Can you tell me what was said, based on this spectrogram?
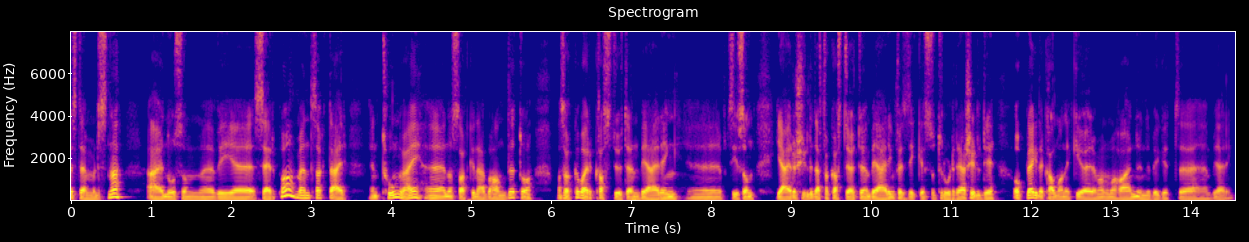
bestemmelsene er noe som eh, vi uh, ser på, men sagt det er en tung vei når saken er behandlet. og Man skal ikke bare kaste ut en begjæring, si sånn 'jeg er uskyldig, derfor kaster jeg ut en begjæring', for hvis ikke så tror dere jeg er skyldig opplegg. Det kan man ikke gjøre, man må ha en underbygget begjæring.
